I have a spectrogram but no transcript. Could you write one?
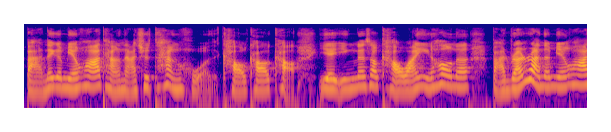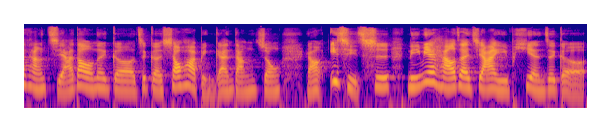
把那个棉花糖拿去炭火烤烤烤。野营的时候烤完以后呢，把软软的棉花糖夹到那个这个消化饼干当中，然后一起吃，里面还要再加一片这个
